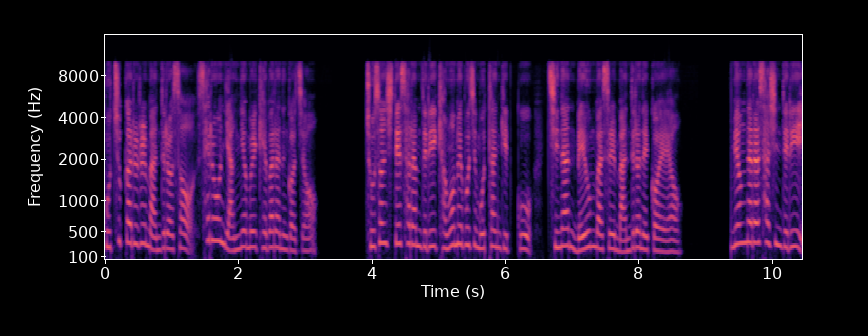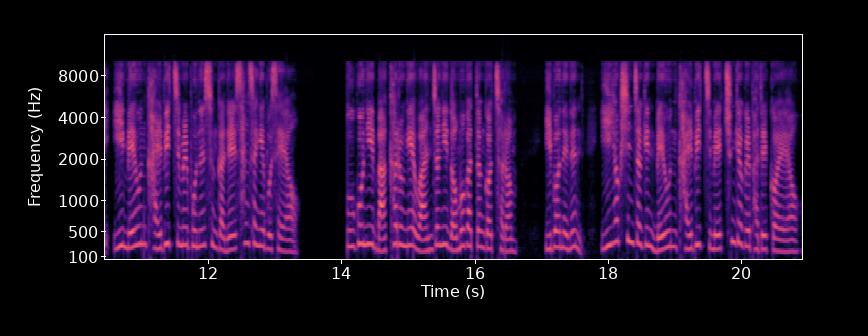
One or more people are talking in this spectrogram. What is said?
고춧가루를 만들어서 새로운 양념을 개발하는 거죠. 조선시대 사람들이 경험해보지 못한 깊고 진한 매운맛을 만들어낼 거예요. 명나라 사신들이 이 매운 갈비찜을 보는 순간을 상상해보세요. 우곤이 마카롱에 완전히 넘어갔던 것처럼 이번에는 이 혁신적인 매운 갈비찜에 충격을 받을 거예요.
